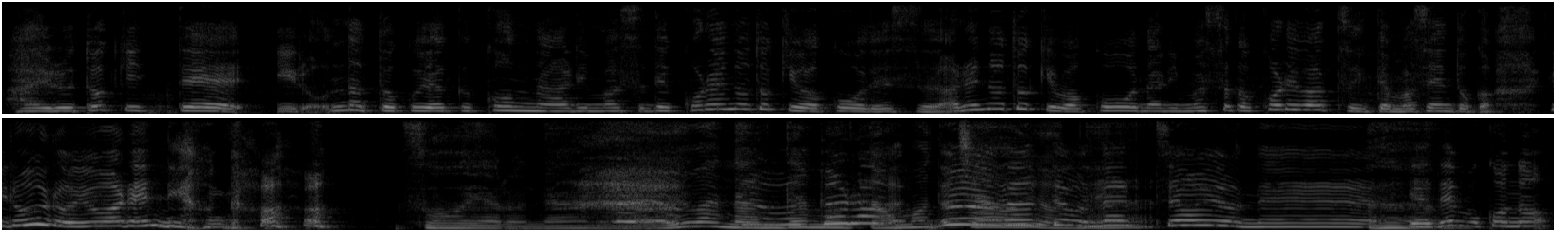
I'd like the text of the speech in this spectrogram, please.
入る時っていろんな特約こんなんあります。でこれの時はこうです。あれの時はこうなりますがこれはついてませんとかいろいろ言われんねやんか。そうやろなもうええわ何でもって思っちゃうなんでもなよねっち。ゃうよね。うんいやでもこの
